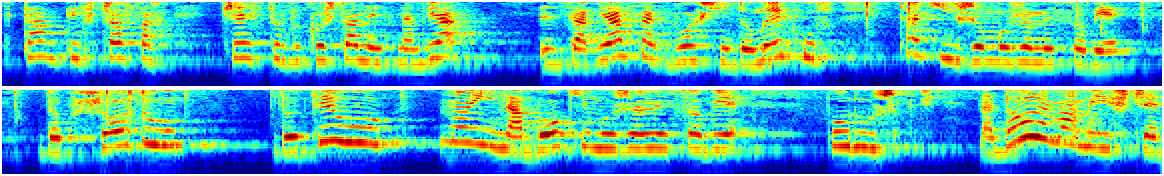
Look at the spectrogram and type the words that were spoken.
w tamtych czasach często wykorzystanych na zawiasach właśnie do mechów, takich, że możemy sobie do przodu, do tyłu, no i na boki możemy sobie poruszać. Na dole mamy jeszcze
